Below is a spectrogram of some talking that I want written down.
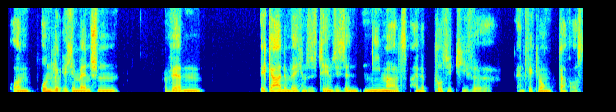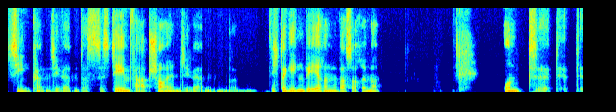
Und unglückliche Menschen werden, egal in welchem System sie sind, niemals eine positive Entwicklung daraus ziehen können. Sie werden das System verabscheuen, sie werden sich dagegen wehren, was auch immer. Und äh,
